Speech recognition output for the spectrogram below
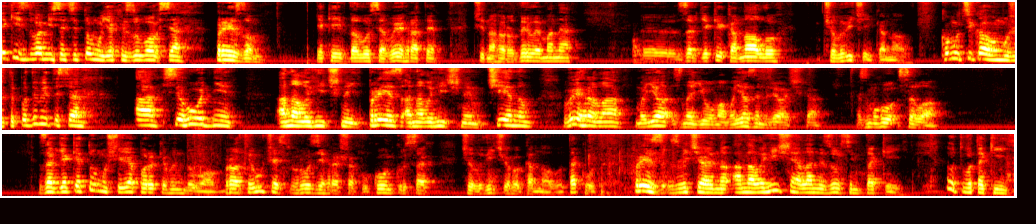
Якісь два місяці тому я хизувався призом, який вдалося виграти, чи нагородили мене е, завдяки каналу Чоловічий канал. Кому цікаво, можете подивитися. А сьогодні аналогічний приз, аналогічним чином виграла моя знайома, моя землячка з мого села. Завдяки тому, що я порекомендував брати участь у розіграшах у конкурсах чоловічого каналу. Так от, приз, звичайно, аналогічний, але не зовсім такий. От в.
